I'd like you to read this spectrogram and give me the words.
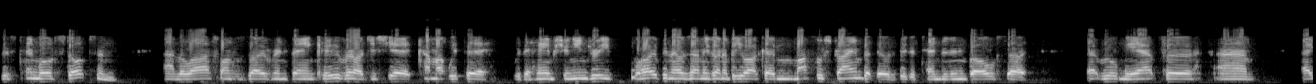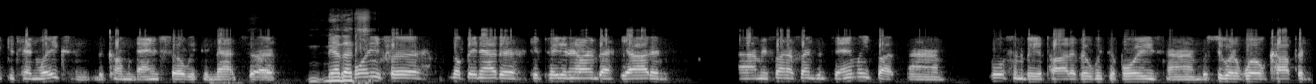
there's ten world stops, and um, the last one was over in Vancouver. I just yeah come up with a with a hamstring injury. We're hoping there was only going to be like a muscle strain, but there was a bit of tendon involved, so that ruled me out for um, eight to ten weeks, and the Com Games fell within that. So Now that's disappointing for not being able to compete in our own backyard and um, in front of friends and family, but um, awesome to be a part of it with the boys. Um, we've still got a World Cup and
